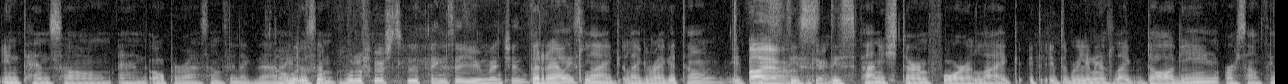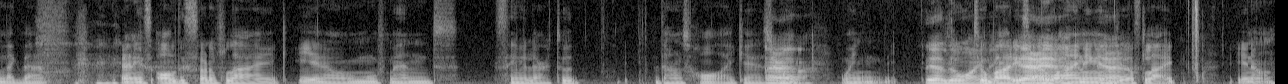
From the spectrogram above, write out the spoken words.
intenso, and opera, something like that. Oh, I what, do some. what, are the first two things that you mentioned? Perreo is like like reggaeton. It, Ah, it's yeah, this okay. this Spanish term for like it, it really means like dogging or something like that. and it's all this sort of like you know movement similar to dance hall, I guess. Yeah. when, when Yeah, the whining. two bodies yeah, are whining and just like you know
